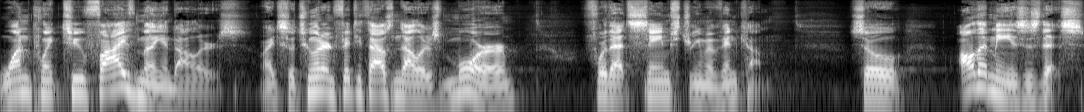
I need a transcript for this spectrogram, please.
$1.25 million, right? So $250,000 more for that same stream of income. So all that means is this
